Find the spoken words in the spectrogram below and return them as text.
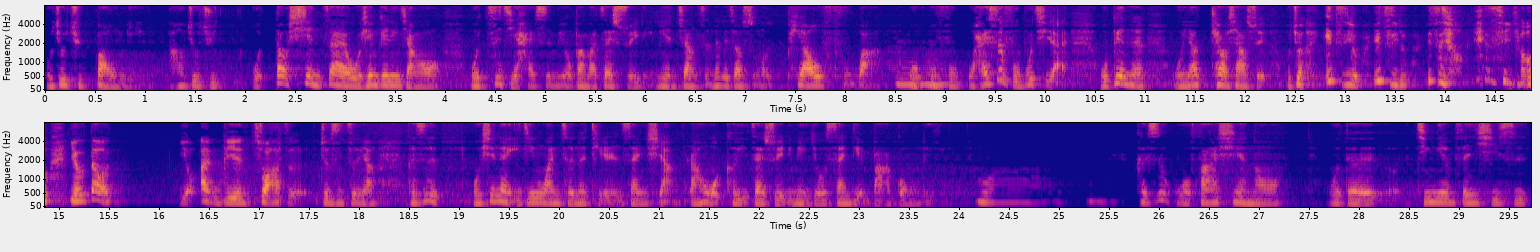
我就去报名，然后就去。我到现在，我先跟你讲哦，我自己还是没有办法在水里面这样子，那个叫什么漂浮啊？嗯、我不浮，我还是浮不起来。我变成我要跳下水，我就一直游，一直游，一直游，一直游，游到有岸边抓着，就是这样。可是我现在已经完成了铁人三项，然后我可以在水里面游三点八公里。哇！可是我发现哦，我的经验分析是。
